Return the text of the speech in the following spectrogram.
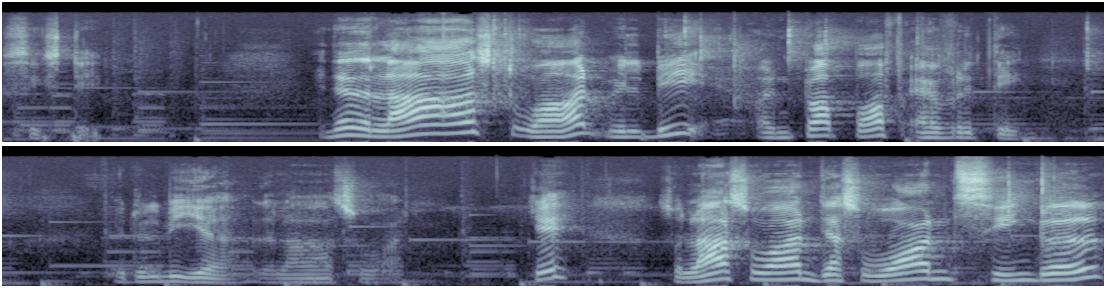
16 and then the last one will be on top of everything it will be here the last one. Okay? So last one just one single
